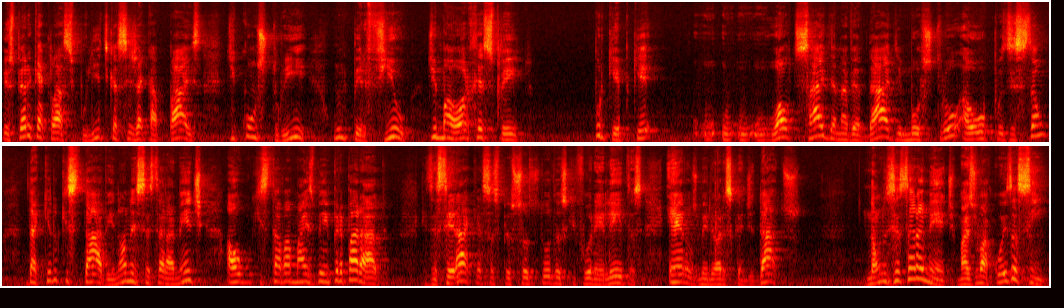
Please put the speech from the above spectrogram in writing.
Eu espero que a classe política seja capaz de construir um perfil de maior respeito. Por quê? Porque o, o, o, outsider, na verdade, mostrou a oposição daquilo que estava, e não necessariamente algo que estava mais bem preparado. Quer dizer, será que essas pessoas todas que foram eleitas eram os melhores candidatos? Não necessariamente, mas uma coisa sim,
